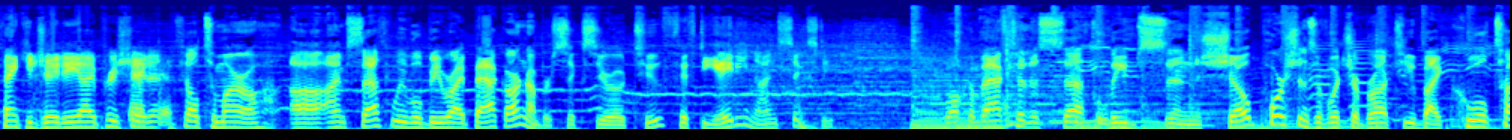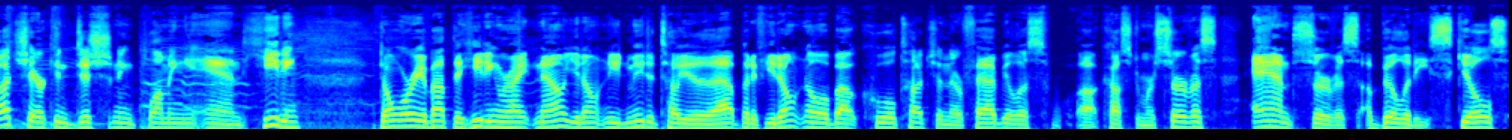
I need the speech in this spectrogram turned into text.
Thank you, JD. I appreciate Thanks, it. Seth. Until tomorrow, uh, I'm Seth. We will be right back. Our number 602 5080 960. Welcome back to the Seth Leibsohn Show, portions of which are brought to you by Cool Touch Air Conditioning, Plumbing, and Heating. Don't worry about the heating right now. You don't need me to tell you that. But if you don't know about Cool Touch and their fabulous uh, customer service and service ability skills,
